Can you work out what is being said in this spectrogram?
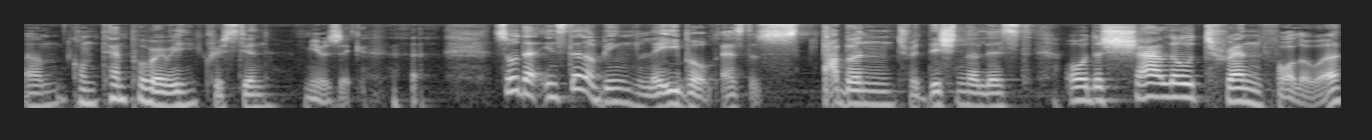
um, contemporary Christian music. so that instead of being labeled as the stubborn traditionalist or the shallow trend follower,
